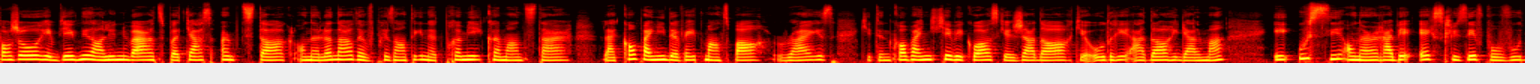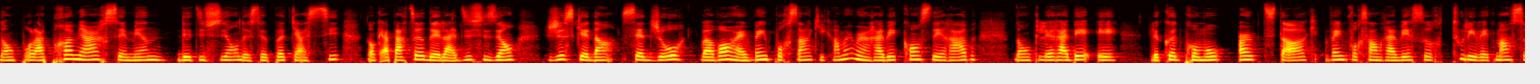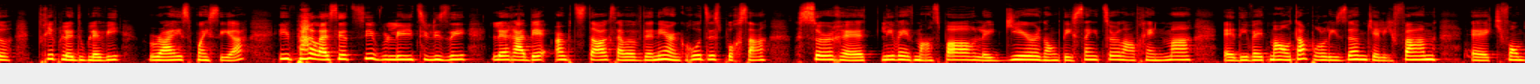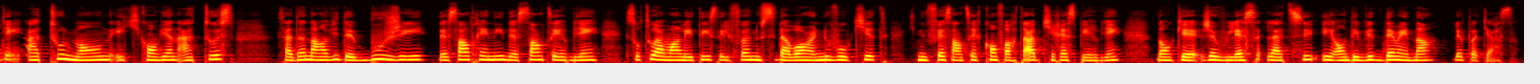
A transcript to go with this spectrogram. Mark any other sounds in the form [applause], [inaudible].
Bonjour et bienvenue dans l'univers du podcast Un petit talk. On a l'honneur de vous présenter notre premier commanditaire, la compagnie de vêtements de sport Rise, qui est une compagnie québécoise que j'adore, que Audrey adore également. Et aussi, on a un rabais exclusif pour vous. Donc, pour la première semaine de diffusion de ce podcast-ci, donc à partir de la diffusion jusque dans 7 jours, il va y avoir un 20% qui est quand même un rabais considérable. Donc, le rabais est le code promo un petit talk, 20% de rabais sur tous les vêtements sur www.rise.ca. Et par la suite, si vous voulez utiliser le rabais un petit talk, ça va vous donner un gros 10% sur euh, les vêtements sport, le gear, donc des ceintures d'entraînement, euh, des vêtements autant pour les hommes que les femmes, euh, qui font bien à tout le monde et qui conviennent à tous. Ça donne envie de bouger, de s'entraîner, de sentir bien. Surtout avant l'été, c'est le fun aussi d'avoir un nouveau kit qui nous fait sentir confortable, qui respire bien. Donc, euh, je vous laisse là-dessus et on débute dès maintenant le podcast.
